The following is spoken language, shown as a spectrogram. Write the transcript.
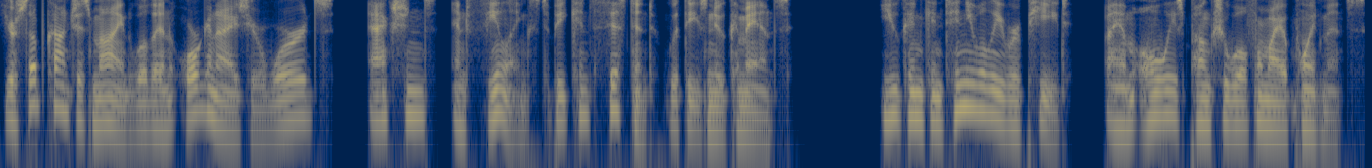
Your subconscious mind will then organize your words, actions, and feelings to be consistent with these new commands. You can continually repeat, I am always punctual for my appointments.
